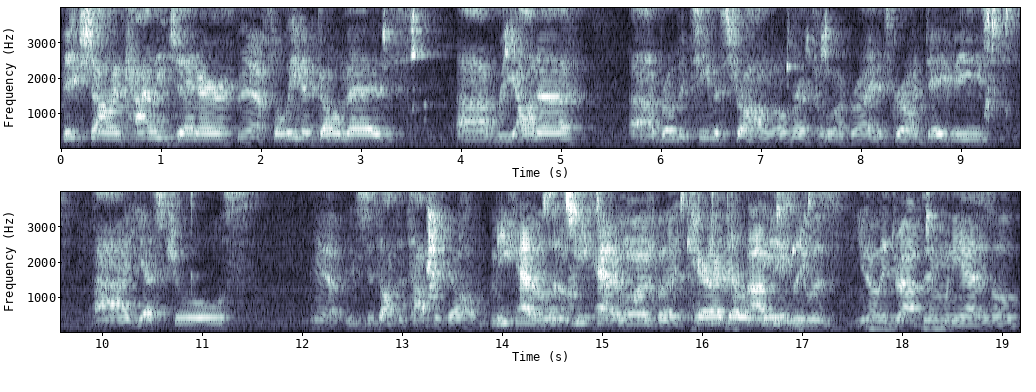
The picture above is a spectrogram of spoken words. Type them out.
Big Sean, Kylie Jenner, Yeah. Selena Gomez, uh, Rihanna. Uh, bro, the team is strong over at Puma, bro, and it's growing. Dave East, uh, Yes Julz. Yeah. It's just off the top of the dome. Meek had a little. Meek had a one, but Cara Delevingne. obviously was. You know, they dropped him when he had his whole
